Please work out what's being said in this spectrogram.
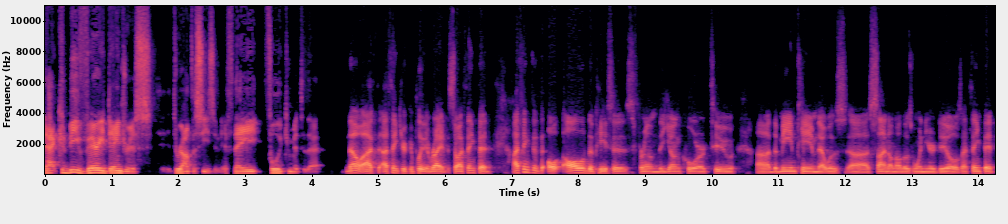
that could be very dangerous throughout the season if they fully commit to that. No, I, th- I think you're completely right. So I think that I think that the, all, all, of the pieces from the young core to uh, the meme team that was uh, signed on all those one year deals, I think that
